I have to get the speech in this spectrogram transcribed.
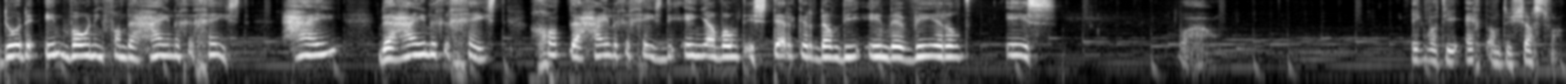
Door de inwoning van de Heilige Geest. Hij de Heilige Geest, God de Heilige Geest die in jou woont, is sterker dan die in de wereld is. Wauw. Ik word hier echt enthousiast van.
